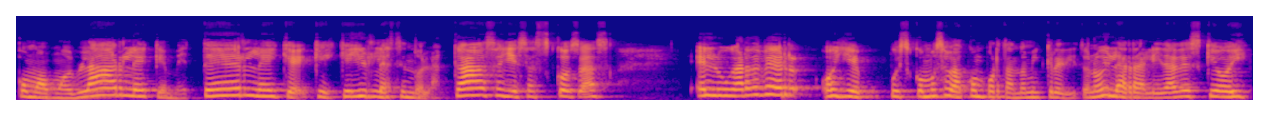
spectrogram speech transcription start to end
como amueblarle, que meterle, que, que, irle haciendo la casa y esas cosas, en lugar de ver, oye, pues cómo se va comportando mi crédito, ¿no? Y la realidad es que hoy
